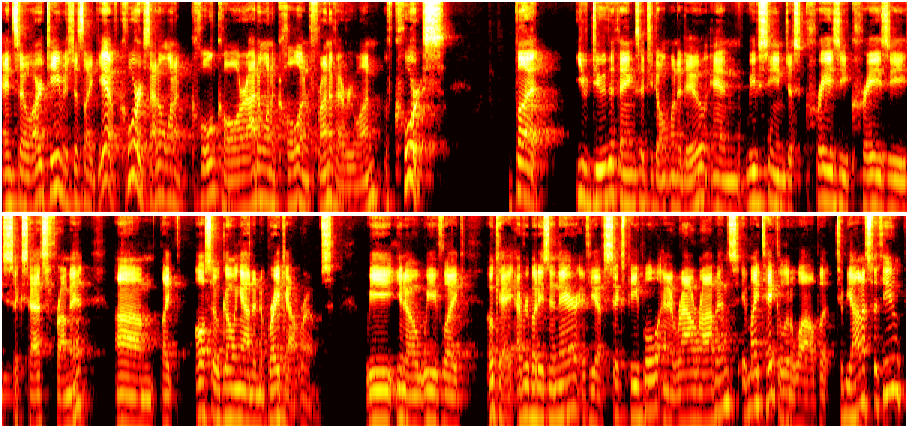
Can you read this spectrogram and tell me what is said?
And so our team is just like, yeah, of course. I don't want to cold call or I don't want to call in front of everyone. Of course. But you do the things that you don't want to do. And we've seen just crazy, crazy success from it. Um, like also going out into breakout rooms. We, you know, we've like, okay, everybody's in there. If you have six people and at Row Robins, it might take a little while. But to be honest with you,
